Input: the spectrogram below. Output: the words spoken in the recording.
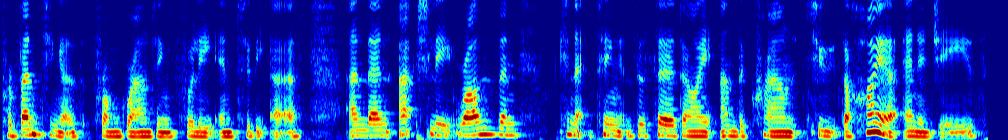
preventing us from grounding fully into the earth. And then actually rather than connecting the third eye and the crown to the higher energies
